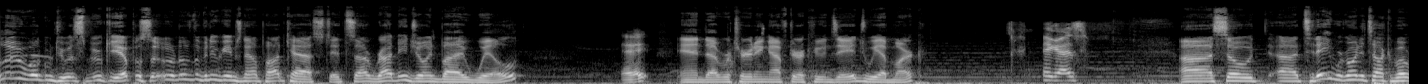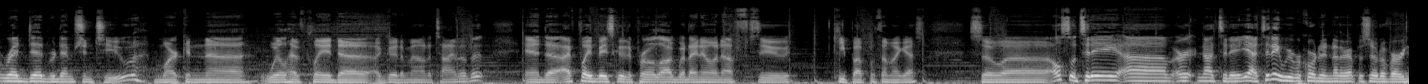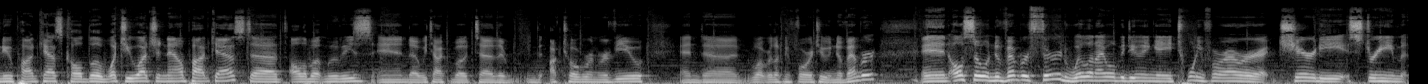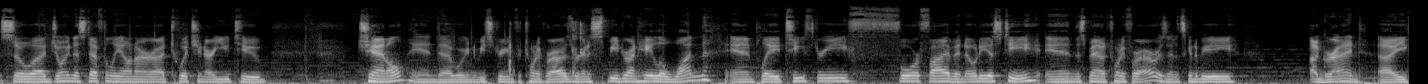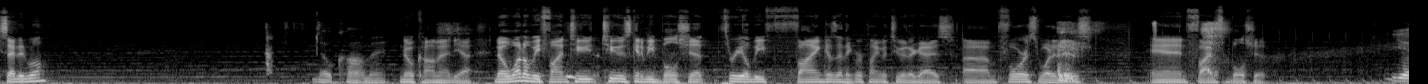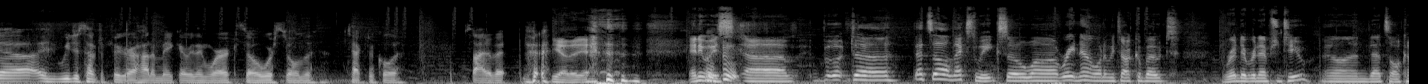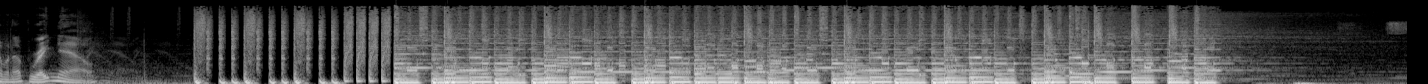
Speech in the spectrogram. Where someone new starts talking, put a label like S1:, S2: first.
S1: Hello, welcome to a spooky episode of the Video Games Now podcast. It's uh, Rodney joined by Will,
S2: Hey.
S1: and uh, returning after a coon's age, we have Mark.
S3: Hey guys.
S1: Uh, so uh, today we're going to talk about Red Dead Redemption 2. Mark and uh, Will have played uh, a good amount of time of it, and uh, I've played basically the prologue, but I know enough to keep up with them, I guess. So uh, also today, um, or not today, yeah, today we recorded another episode of our new podcast called the What You Watching Now podcast. Uh, it's all about movies, and uh, we talked about uh, the, the October in review and uh, what we're looking forward to in November. And also November third, Will and I will be doing a 24-hour charity stream. So uh, join us definitely on our Twitch and our YouTube channel, and uh, we're going to be streaming for 24 hours. We're going to speedrun Halo 1 and play 2, 3, 4, 5, and ODST in the span of 24 hours, and it's going to be a grind. Uh, you excited, Will?
S2: No comment.
S1: No comment, yeah. No, one will be fun. Two, two is going to be bullshit. Three will be fine because I think we're playing with two other guys. Um, four is what it is, and five is bullshit.
S2: Yeah, we just have to figure out how to make everything work. So we're still in the technical side of it.
S1: yeah, yeah. Anyways, um, but uh, that's all next week. So uh, right now, why don't we talk about Red Dead Redemption 2? And that's all coming up right now.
